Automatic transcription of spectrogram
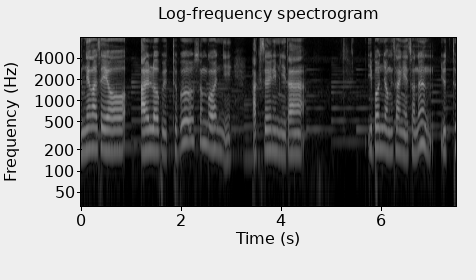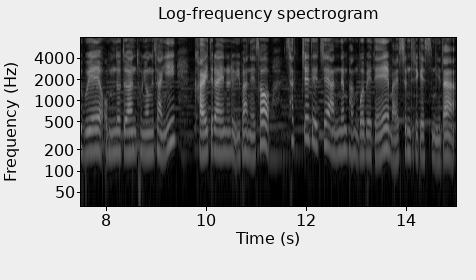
안녕하세요. 아이러브 유튜브 승고 언니 박서연입니다. 이번 영상에서는 유튜브에 업로드한 동영상이 가이드라인을 위반해서 삭제되지 않는 방법에 대해 말씀드리겠습니다.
